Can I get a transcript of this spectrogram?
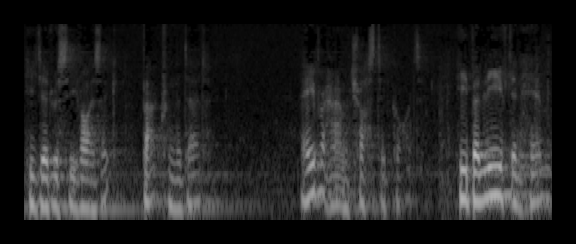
he did receive Isaac back from the dead. Abraham trusted God. He believed in him.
